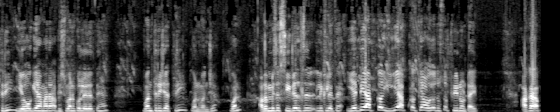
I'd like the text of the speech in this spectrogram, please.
थ्री ये हो गया हमारा। अब इस वन को ले लेते हैं वन थ्री जा थ्री वन वन जा वन अब हम इसे सीरियल से लिख लेते हैं। ये भी आपका, ये आपका क्या हो गया दोस्तों? फिनो टाइप अगर आप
